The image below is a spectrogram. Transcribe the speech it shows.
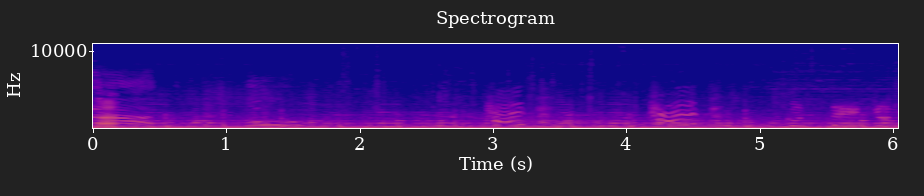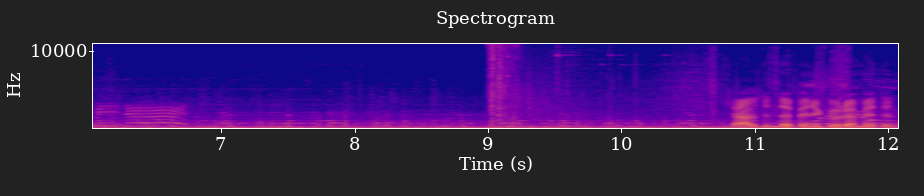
Ha? Geldin de beni göremedin.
